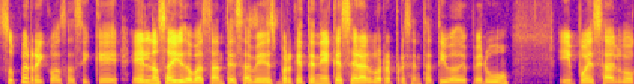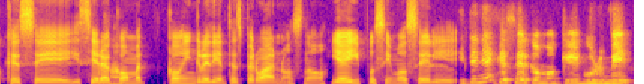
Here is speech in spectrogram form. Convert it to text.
súper ricos, así que él nos ayudó bastante esa vez porque tenía que ser algo representativo de Perú y pues algo que se hiciera Ajá. con, con ingredientes peruanos, ¿no? Y ahí pusimos el... Y tenía que ser como que gourmet.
